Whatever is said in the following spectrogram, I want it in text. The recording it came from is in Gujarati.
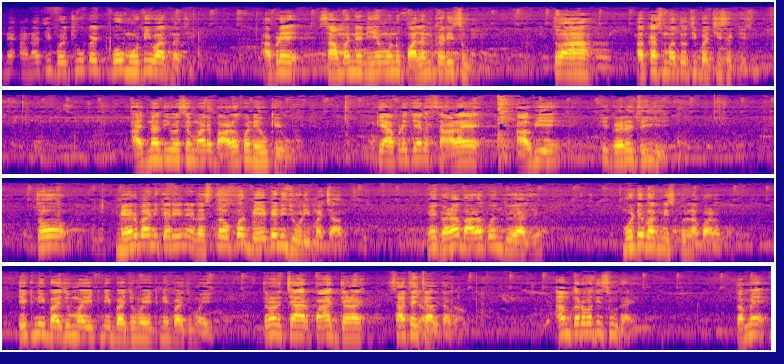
અને આનાથી બચવું કંઈક બહુ મોટી વાત નથી. આપણે સામાન્ય નિયમોનું પાલન કરીશું તો આ અકસ્માતોથી બચી શકીશું. આજના દિવસે મારે બાળકોને એવું કહેવું કે આપણે જ્યારે શાળાએ આવીએ કે ઘરે જઈએ, તો મહેરબાની કરીને રસ્તા ઉપર બે બેની જોડીમાં ચાલો. મેં ઘણા બાળકોને જોયા છે. મોટે ભાગની સ્કૂલના બાળકો. એકની બાજુમાં એકની બાજુમાં એકની બાજુમાં એક. ત્રણ, ચાર, પાંચ જણા સાથે ચાલતા હોય. આમ કરવાથી શું થાય? તમે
